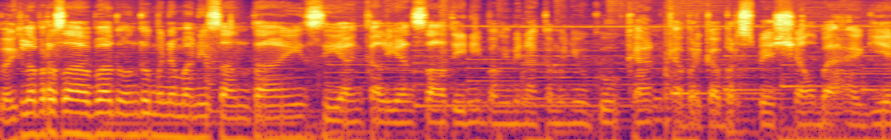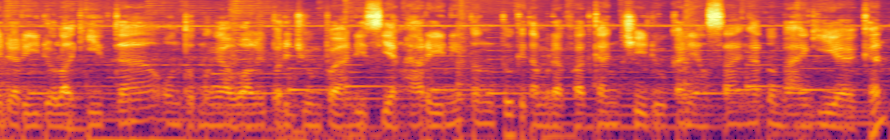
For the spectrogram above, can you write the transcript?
Baiklah persahabat, untuk menemani santai siang kalian saat ini Bang Mimin akan menyuguhkan kabar-kabar spesial bahagia dari idola kita Untuk mengawali perjumpaan di siang hari ini tentu kita mendapatkan cidukan yang sangat membahagiakan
